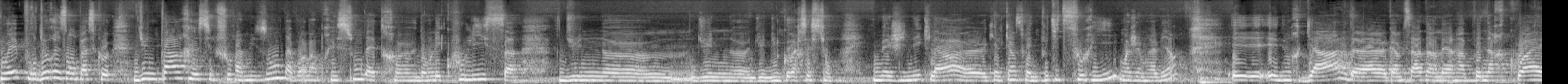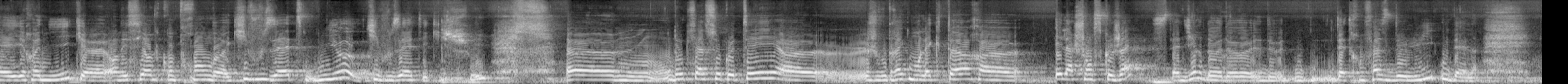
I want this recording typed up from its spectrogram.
Oui, pour deux raisons. Parce que d'une part, c'est toujours amusant d'avoir l'impression d'être euh, dans les coulisses d'une euh, d'une d'une- d'une conversation. Imaginez que là, euh, quelqu'un soit une petite souris, moi j'aimerais bien, et, nous regarde euh, comme ça d'un air un peu narquois et ironique, euh, en essayant de comprendre qui vous êtes, mieux qui vous êtes et qui je suis. Euh, donc il y a ce côté, euh, je voudrais que mon lecteur euh, ait la chance que j'ai, c'est-à-dire d'être en face de lui ou d'elle.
